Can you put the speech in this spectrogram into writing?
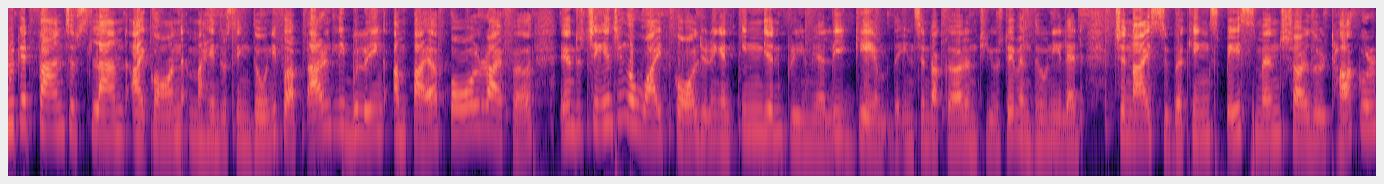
Cricket fans have slammed icon Mahendra Singh Dhoni for apparently bullying umpire Paul Reiffel into changing a wide call during an Indian Premier League game. The incident occurred on Tuesday when Dhoni led Chennai Super Kings paceman Shardul Thakur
